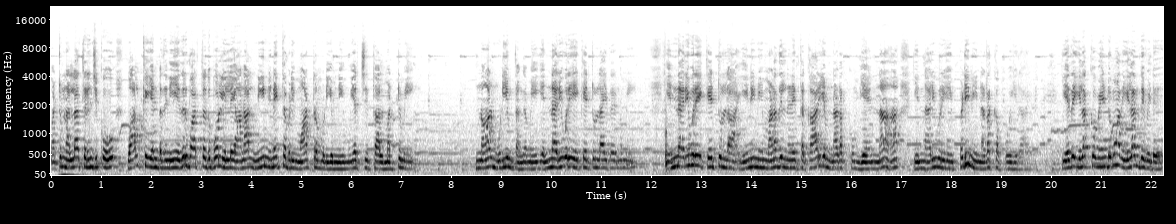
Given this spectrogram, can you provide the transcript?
மட்டும் நல்லா தெரிஞ்சுக்கோ வாழ்க்கை என்பது நீ எதிர்பார்த்தது போல் இல்லை ஆனால் நீ நினைத்தபடி மாற்ற முடியும். நீ முயற்சித்தால் மட்டுமே. உன்னால் முடியும் தங்கமே. என்ன அறிவுரையை கேட்டுள்ளாய் தங்கமே. என் அறிவுரை கேட்டுள்ளா. இனி நீ மனதில் நினைத்த காரியம் நடக்கும். ஏன்னா என் அறிவுரையைப்படி நீ நடக்கப் போகிறாய். எதை இழக்க வேண்டுமோ அதை இழந்து விடு.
